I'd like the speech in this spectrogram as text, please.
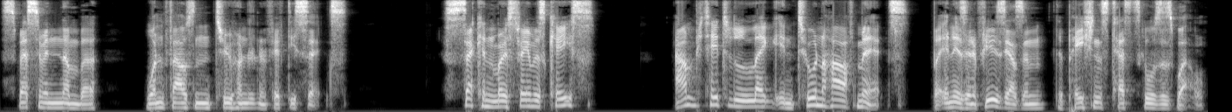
Specimen number 1256. Second most famous case? Amputated a leg in two and a half minutes, but in his enthusiasm, the patient's testicles as well.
